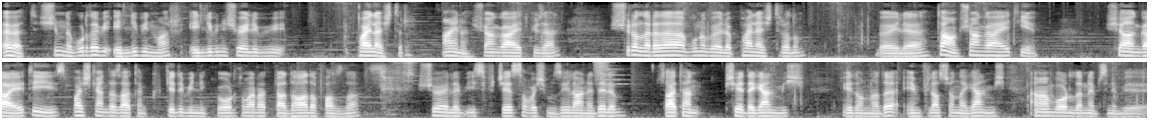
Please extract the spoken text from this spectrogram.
Evet şimdi burada bir 50 bin var. 50 bini şöyle bir paylaştır. Aynen şu an gayet güzel. Şuralara da bunu böyle paylaştıralım. Böyle. Tamam şu an gayet iyi. Şu an gayet iyiyiz. Başkentte zaten 47 binlik bir ordu var hatta daha da fazla. Şöyle bir İsviçre'ye savaşımızı ilan edelim. Zaten şey de gelmiş. Neydi onun adı? Enflasyon da gelmiş. Hemen bu oraların hepsini bir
